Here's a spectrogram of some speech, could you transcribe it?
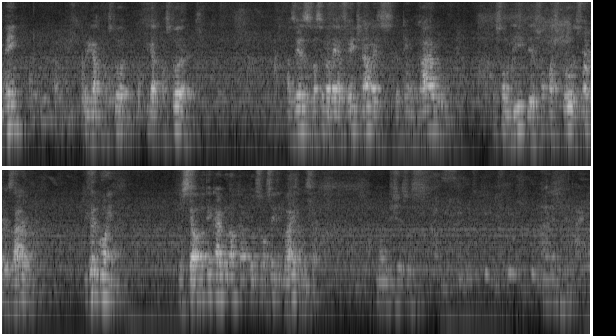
Amém. Obrigado, pastor. Obrigado, pastora. Às vezes você não vem à frente, não, mas eu tenho um cargo, eu sou um líder, eu sou um pastor, eu sou um empresário. Que vergonha. No céu não vai ter cargo não, tá? Todos ser iguais lá no céu. Em nome de Jesus. Aleluia, Pai.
